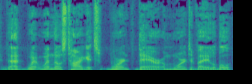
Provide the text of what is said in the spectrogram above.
That when, when those targets weren't there and weren't available,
